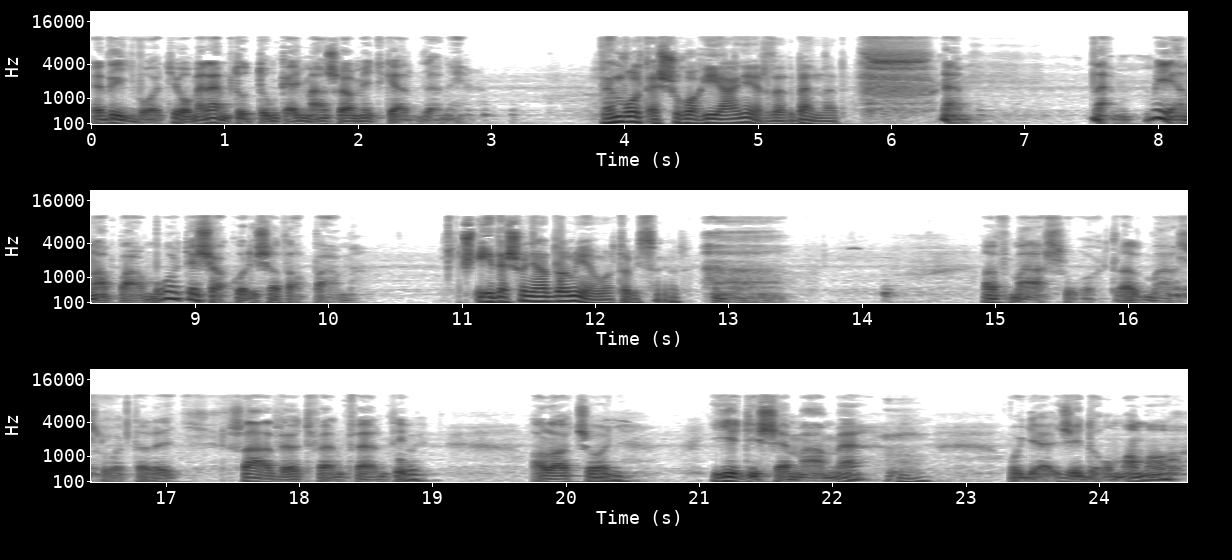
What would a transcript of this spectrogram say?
Ez így volt jó, mert nem tudtunk egymással mit kezdeni. Nem volt ez soha hiányérzet benned? Nem. Nem, milyen apám volt, és akkor is az apám. És édesanyáddal milyen volt a viszonyod? Az más volt, az más volt. Ez egy 150 centi, alacsony, jidise máme, uh-huh. ugye zsidó mama,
